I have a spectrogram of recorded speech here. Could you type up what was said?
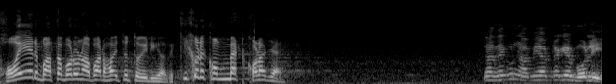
ভয়ের বাতাবরণ আবার হয়তো তৈরি হবে। কি করে কমব্যাট করা যায়? না দেখুন আমি আপনাকে বলি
